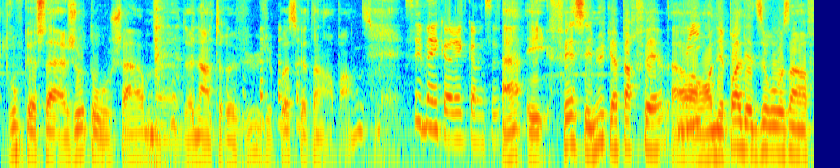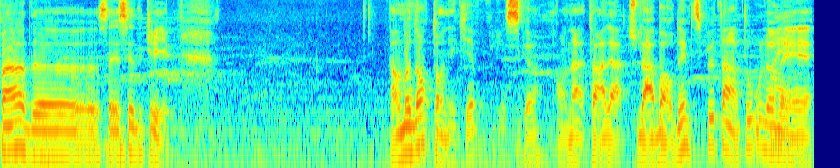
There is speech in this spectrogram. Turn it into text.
je trouve que ça ajoute au charme euh, de l'entrevue. Je sais pas ce que tu en penses, mais... C'est bien correct comme ça. Hein? Et fait, c'est mieux que parfait. Alors, Oui. on n'est pas allé dire aux enfants de cesser de crier. Parle-moi donc de ton équipe, Jessica. On a, t'as- tu l'as abordé un petit peu tantôt, là, mais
